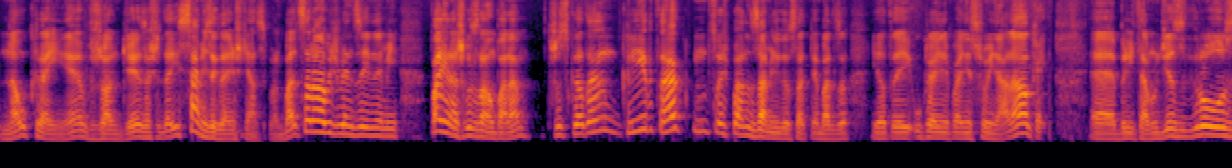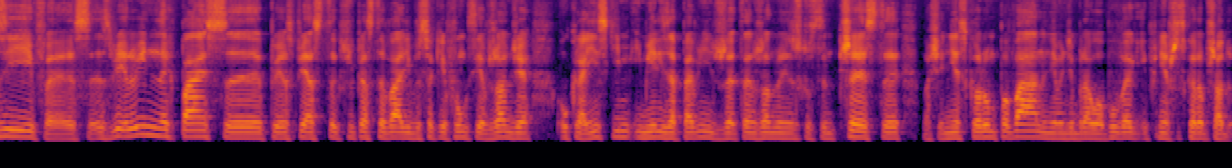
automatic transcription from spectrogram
na Ukrainie w rządzie zasiadali sami zagraniczniacy. Pan Balcerowicz między innymi. Panie Leszku, znam pana. Wszystko ten clear, tak? Coś pan zamilkł ostatnio bardzo i o tej Ukrainie pan nie wspomina, ale okej. E, Byli tam ludzie z Gruzji, z, z wielu innych państw, e, pias- piast, którzy piastowali wysokie funkcje w rządzie ukraińskim i mieli zapewnić, że ten rząd będzie w związku z tym czysty, właśnie nieskorumpowany, nie będzie brał łapówek i pchnie wszystko do przodu.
